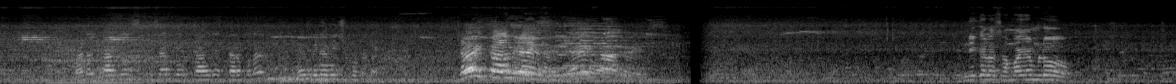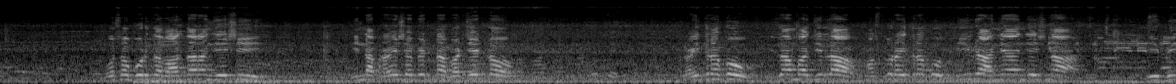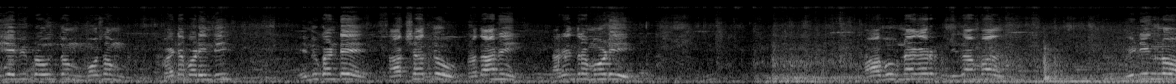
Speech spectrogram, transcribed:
మండల్ కాంగ్రెస్ కిసాన్ కాంగ్రెస్ తరఫున మేము వినమించుకుంటున్నాం జై కాంగ్రెస్! జై కాంగ్రెస్! ఎన్నికల సమయంలో మోసపూరిత వాగ్దానం చేసి నిన్న ప్రవేశపెట్టిన బడ్జెట్లో రైతులకు నిజామాబాద్ జిల్లా మస్తు రైతులకు తీవ్ర అన్యాయం చేసిన ఈ బీజేపీ ప్రభుత్వం మోసం బయటపడింది. ఎందుకంటే సాక్షాత్తు ప్రధాని నరేంద్ర మోడీ మహబూబ్ నగర్ నిజామాబాద్ మీటింగ్లో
